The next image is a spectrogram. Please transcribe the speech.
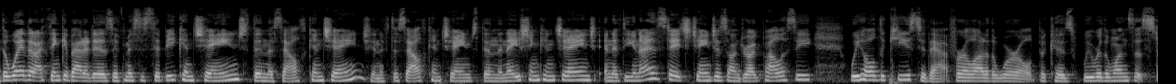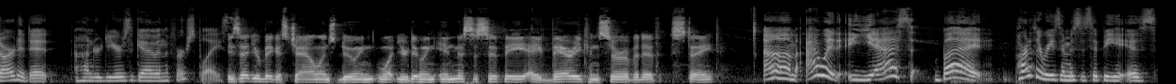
the way that I think about it is if Mississippi can change, then the South can change. And if the South can change, then the nation can change. And if the United States changes on drug policy, we hold the keys to that for a lot of the world because we were the ones that started it 100 years ago in the first place. Is that your biggest challenge doing what you're doing in Mississippi, a very conservative state? Um, I would, yes, but part of the reason Mississippi is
